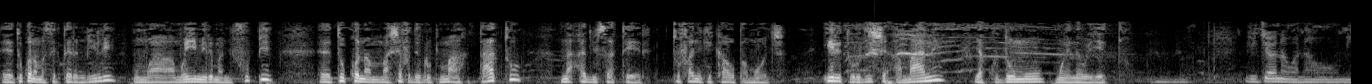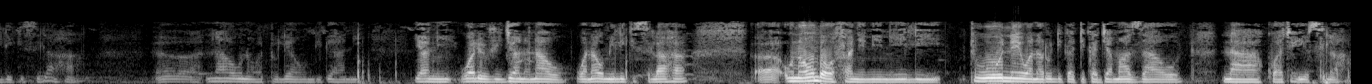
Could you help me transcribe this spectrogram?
eh, tuko na masekter mbili mwii milima mifupi eh, tuko na machef de groupement tatu na administrateur. Tufanye kikao pamoja ili turudishe amani ya kudumu mweneo yetu. Vijana wanaomiliki silaha uh, nao unawatolea ombi gani? Yaani wale vijana nao wanaomiliki silaha uh, unaomba wafanye nini ili tuone wanarudi katika jamaa zao na kuacha hiyo silaha?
